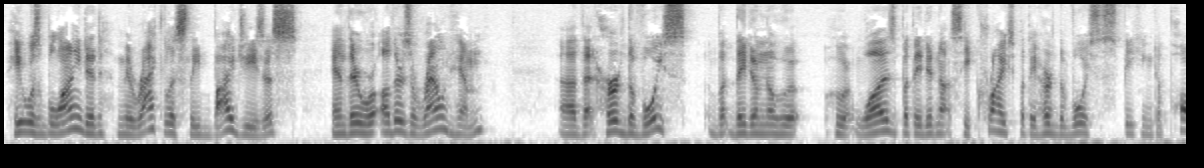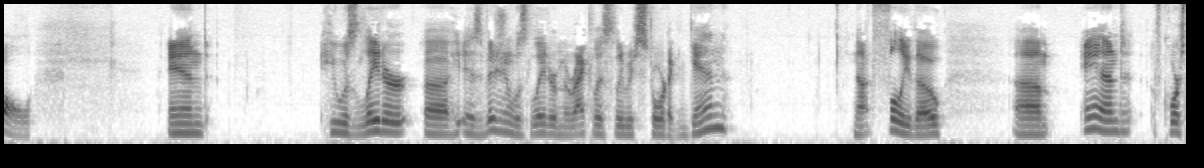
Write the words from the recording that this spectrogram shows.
He was blinded miraculously by Jesus, and there were others around him uh, that heard the voice, but they don't know who it, who it was, but they did not see Christ, but they heard the voice speaking to Paul. And he was later uh, his vision was later miraculously restored again. Not fully though. Um, and of course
